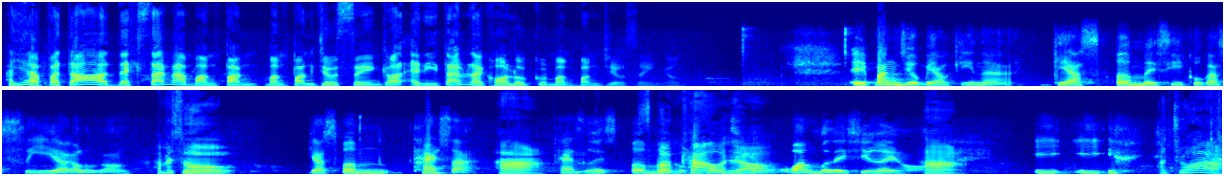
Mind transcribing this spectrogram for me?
哎呀，不得，next time 啊，盲幫盲幫照先，講 anytime 嚟看老公盲幫照先。讲。诶，帮就唔要紧啊，Gasperm 咪是嗰个死啊，我讲系咪数？ Gasperm test 啊吓，test 系 sperm 啊， Sperm count 啊我唔嚟少嘅嗬，吓，伊伊安怎啊？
